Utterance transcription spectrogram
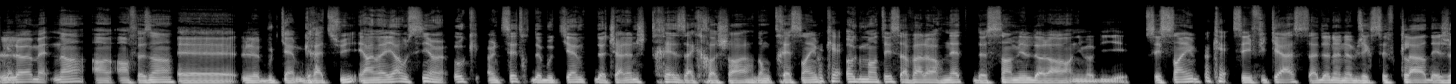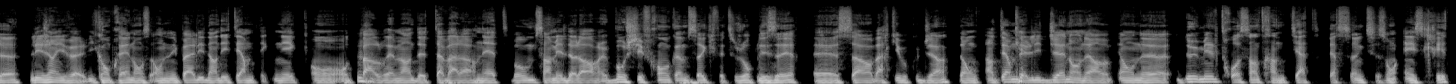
là maintenant, en, faisant euh, le bootcamp gratuit et en ayant aussi un hook, un titre de bootcamp de challenge très accrocheur, donc très simple, augmenter sa valeur nette de 100 000 dollars en immobilier. C'est simple, c'est efficace, ça donne un objectif clair déjà. Les gens ils veulent, ils comprennent. On n'est pas allé dans des termes techniques. On, te mhm. parle vraiment de ta valeur nette. Boum, 100 000 dollars, un beau chiffron comme ça qui fait toujours plaisir. Euh, ça a embarqué beaucoup de gens. Donc en termes de lead gen, on a on a 2334 personnes qui se sont inscrites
